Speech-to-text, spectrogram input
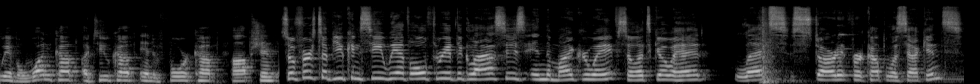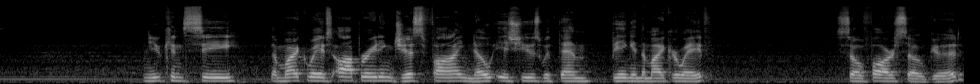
We have a one cup, a two cup, and a four cup option. So first up, you can see we have all three of the glasses in the microwave. So let's go ahead. Let's start it for a couple of seconds. You can see the microwave's operating just fine. No issues with them being in the microwave. So far, so good.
